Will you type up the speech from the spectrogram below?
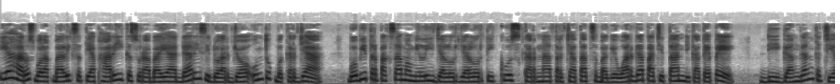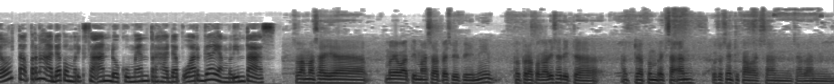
Ia harus bolak-balik setiap hari ke Surabaya dari Sidoarjo untuk bekerja. Bobi terpaksa memilih jalur-jalur tikus karena tercatat sebagai warga Pacitan di KTP. Di ganggang kecil tak pernah ada pemeriksaan dokumen terhadap warga yang melintas. Selama saya melewati masa PSBB ini, beberapa kali saya tidak ada pemeriksaan khususnya di kawasan jalan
